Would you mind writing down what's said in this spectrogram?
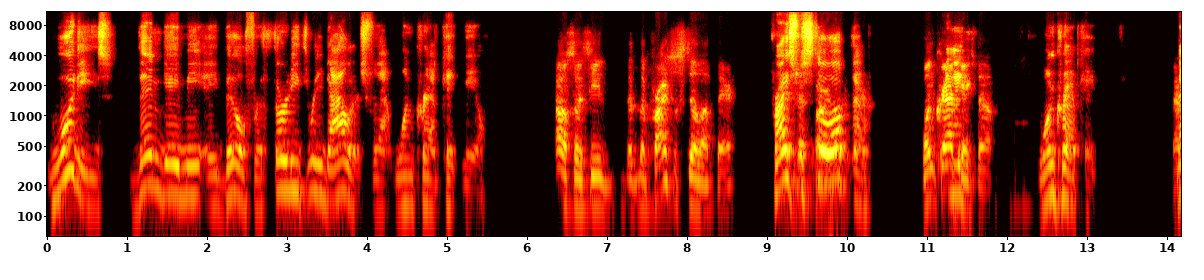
Woody's then gave me a bill for $33 for that one crab cake meal. Oh, so see, the, the price was still up there. Price was That's still up there. One crab Yeah. cake though. One crab cake. That's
